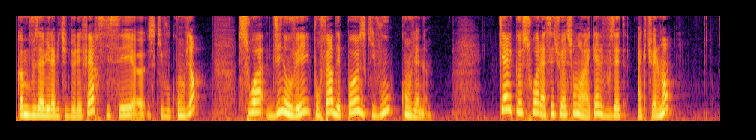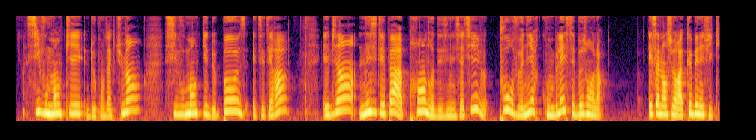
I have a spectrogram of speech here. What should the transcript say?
comme vous avez l'habitude de les faire, si c'est euh, ce qui vous convient, soit d'innover pour faire des pauses qui vous conviennent. Quelle que soit la situation dans laquelle vous êtes actuellement, si vous manquez de contact humain, si vous manquez de pause, etc., eh bien, n'hésitez pas à prendre des initiatives pour venir combler ces besoins-là. Et ça n'en sera que bénéfique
